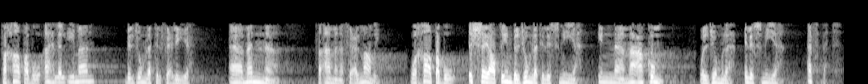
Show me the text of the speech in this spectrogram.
فخاطبوا أهل الإيمان بالجملة الفعلية. آمنا فآمن فعل ماضي. وخاطبوا الشياطين بالجملة الاسمية. إنا معكم. والجملة الاسمية أثبت.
